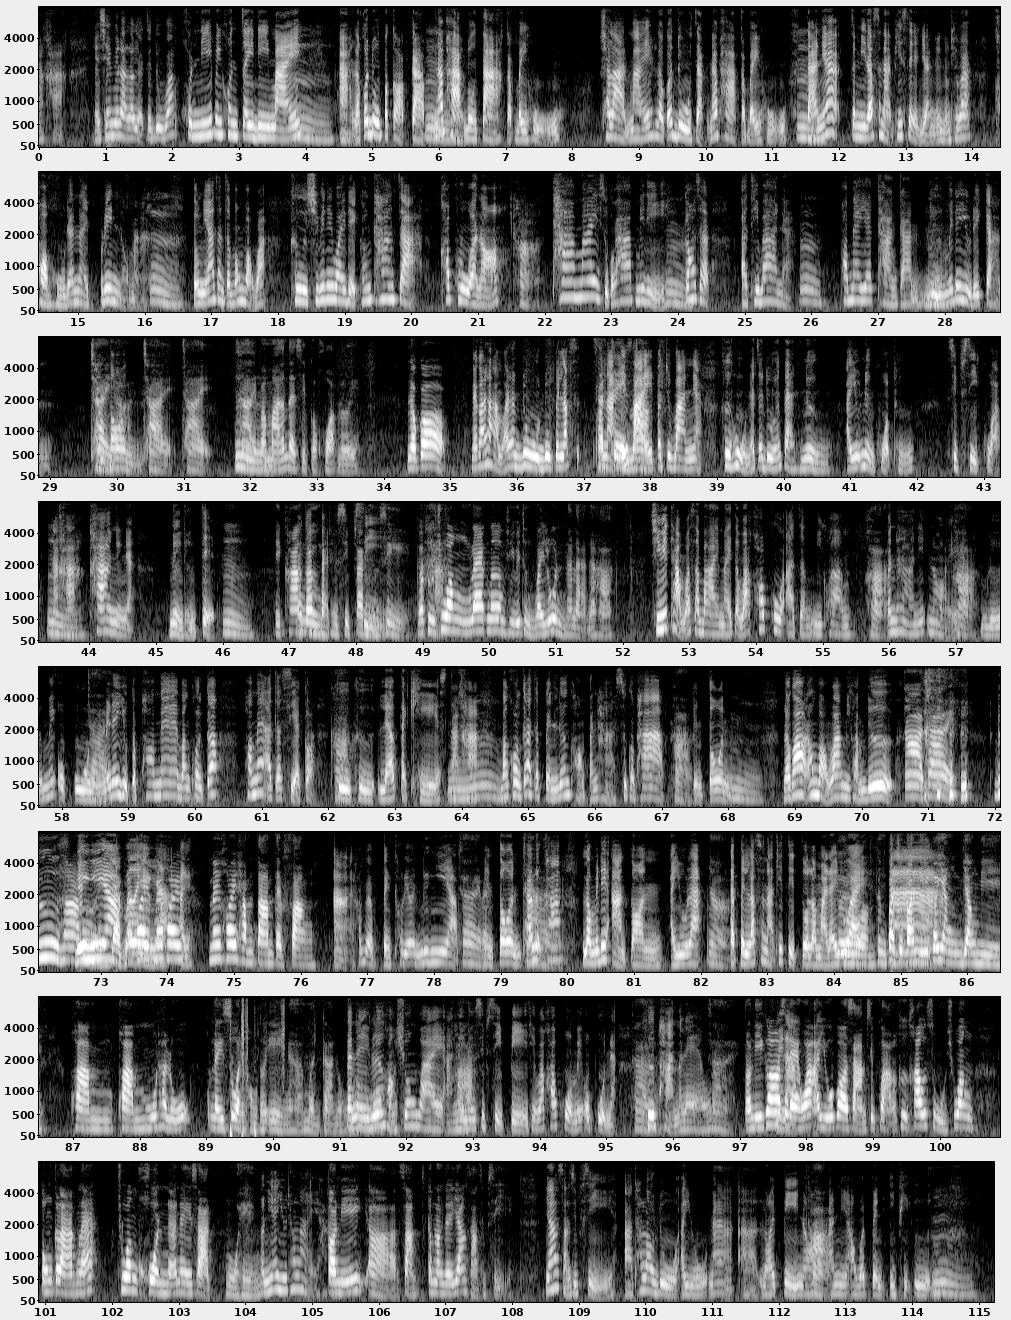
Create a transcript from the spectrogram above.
นะคะ อย่างเช่นเวลาเราอยากจะดูว่าคนนี้เป็นคนใจดีไหมอืมอะเราก็ดูประกอบกับอืม หน้าผากดวงตากับใบหู ฉลาดไหมเราก็ดูจากหน้าผากกับใบหู แต่อันเนี้ยจะมีลักษณะพิเศษอย่างหนึ่งตรงที่ว่า ขอบหูด้านในปริ้นออกมาอืมตรงเนี้ยอาจารย์จะต้องบอกว่า คือชีวิตในวัยเด็กค่อนข้างจะครอบครัวเนาะค่ะถ้าไม่สุขภาพไม่ดีอืมก็จะอะที่บ้านเนี่ยอืมพ่อแม่แยกทางกัน หรืออมไม่ได้อยู่ด้วยกันใช่เป็นต้นค่ะใช่ใช่ใช่อืมประมาณตั้งแต่สิบกว่าขวบเลย แล้วก็แล้วก็ถามว่าดูดูเป็นลักษชัดณะเจนนิสัยมากปัจจุบันเนี่ย คือหูเนี่ยจะดูตั้งแต่หนึ่งอายุหนึ่งขวบถึง สิบสี่ขวบนะคะ ข้างหนึ่งเนี่ยหนึ่งถึงเจ็ดอืมอีกข้างแล้วหก็นึ่งแปดถึงสิบแปดถึสี่งสี่ก็คือช่วงแรกเริ่มชีวิตถึงวัยรุ่นนั่นแหละนะคะ ชีวิตถามว่าสบายไหม แต่ว่าครอบครัวอาจจะมีความค่ะปัญหานิดหน่อยค่ะหรือไม่อบอุ่นใช่ไม่ได้อยู่กับพ่อแม่บางคนก็พ่อแม่อาจจะเสียก่อนค่ะคือคือแล้วแต่เคสนะคะอืมบางคนก็อาจจะเป็นเรื่องของปัญหาสุขภาพค่ะเป็นต้นอืมแล้วก็ต้องบอกว่ามีความดื้ออ่าใช่ ดื้อมากดื้อเงียบแบบไม่ค่อยอะไรอย่างเงี้ไม่ย ค่อยไอ้ไม่ค่อยทำตามแต่ฟัง อ่าเขาแบบเป็นเขาเรียกว่าดื้อเงียบ ใช่แบบเป็นต้น ถ้าใช่ ถ้าเราไม่ได้อ่านตอนอายุละ อ่าแต่เป็นลักษณะที่ติดตัวเรามาได้โดยด้วยรวมถึงปัจจุบันนี้อ่าก็ยังยังมีความความมุทะลุในส่วนของตัวเองนะคะเหมือนกันโอ้โห แต่ในเรื่องของช่วงวัยอะในค่ะ เรื่อง14 ปี ที่ว่าครอบครัวไม่อบอุ่นอะ ใช่ คือผ่านมาแล้ว ใช่ ตอนนี้ก็ไม่นับ แสดงว่าอายุป 30 กว่าก็คือเข้าสู่ช่วงตรงกลางและ ช่วงคนนะในศาสตร์โง่เฮงตอนนี้อายุเท่าไหร่คะตอนนี้อ่าสามกำลังจะย่าง 34 ย่าง34อะถ้าเราดูอายุหน้าอ่าร้อยปีเนาะค่ะ อันนี้เอาไว้เป็น EP อื่น อืม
